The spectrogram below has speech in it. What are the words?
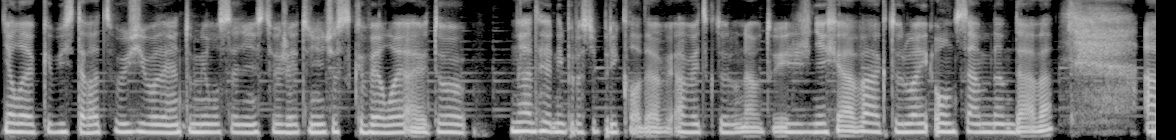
ďalej keby stavať svoj život aj na to milosedenstvo, že je to niečo skvelé a je to nádherný proste príklad a, a vec, ktorú nám tu Ježiš necháva a ktorú aj on sám nám dáva. A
